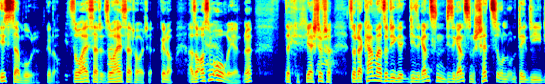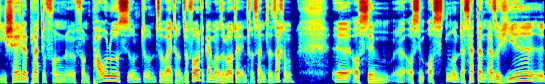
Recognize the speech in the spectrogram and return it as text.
Istanbul, genau. So heißt das, so heißt das heute, genau. Also aus dem Orient, ne? Ja, stimmt schon. So, da kamen also die, diese ganzen, diese ganzen Schätze und, und die, die, Schädelplatte von, äh, von Paulus und, und so weiter und so fort. Da kamen also lauter interessante Sachen äh, aus, dem, äh, aus dem Osten. Und das hat dann also hier äh,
